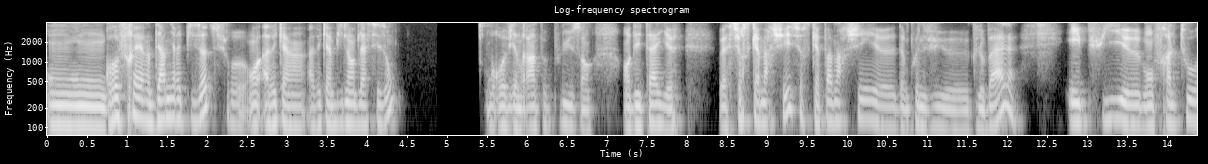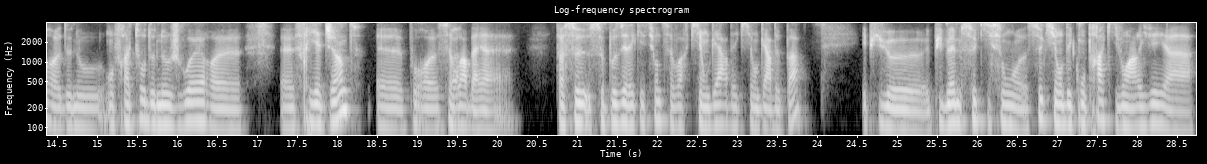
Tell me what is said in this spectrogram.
on referait un dernier épisode sur, avec un, avec un bilan de la saison. On reviendra un peu plus en, détail euh, bah, sur ce qui a marché, sur ce qui n'a pas marché d'un point de vue global. Et puis euh, bon, on fera le tour de nos, on fera le tour de nos joueurs euh, euh, free agent euh, pour euh, savoir, bah, enfin se, se poser la question de savoir qui on garde et qui on garde pas. Et puis, euh, et puis même ceux qui sont, ceux qui ont des contrats qui vont arriver à,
